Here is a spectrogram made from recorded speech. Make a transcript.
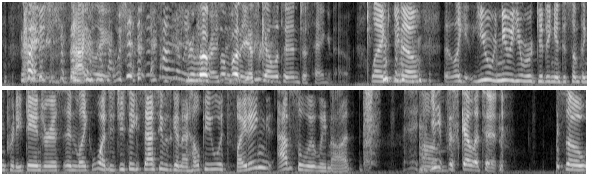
exactly. which isn't entirely We left somebody, a skeleton, just hanging out. like you know like you knew you were getting into something pretty dangerous and like what did you think sassy was gonna help you with fighting absolutely not Um, Eat the skeleton. so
